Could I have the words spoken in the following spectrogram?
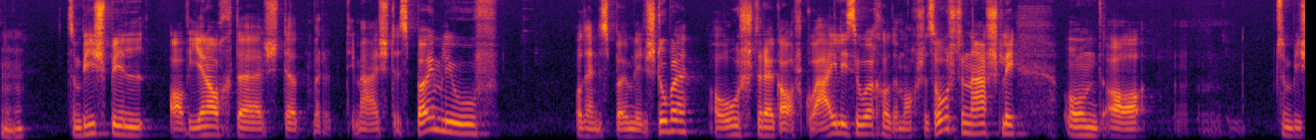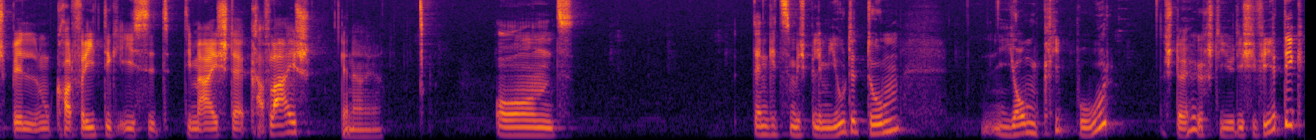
Mhm. Zum Beispiel an Weihnachten stellt man die meisten ein Bäumchen auf oder haben ein Bäumchen in der Stube. An Ostern gehst du Eile suchen oder machst ein Osternestchen. Und an zum Beispiel am Karfreitag essen die meisten kein Fleisch. Genau, ja. Und dann gibt es zum Beispiel im Judentum Yom Kippur, das ist der höchste jüdische Viertag.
